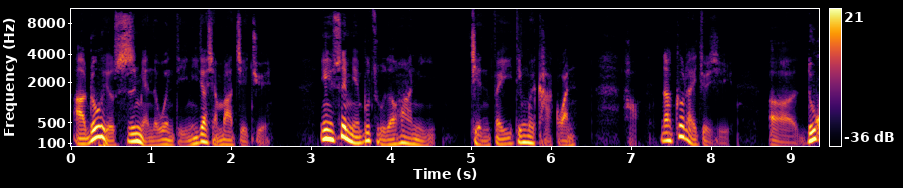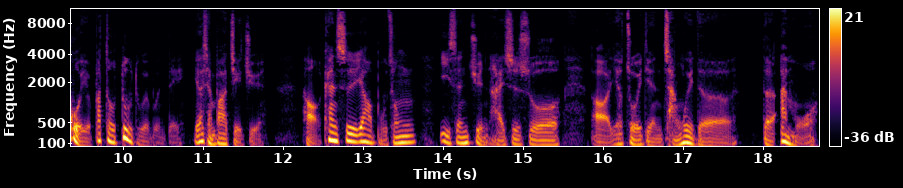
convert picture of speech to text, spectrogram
啊，如果有失眠的问题，你一定要想办法解决，因为睡眠不足的话，你减肥一定会卡关。好，那过来就是呃，如果有巴肚肚肚的问题，也要想办法解决。好，看是要补充益生菌，还是说啊，要做一点肠胃的的按摩。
